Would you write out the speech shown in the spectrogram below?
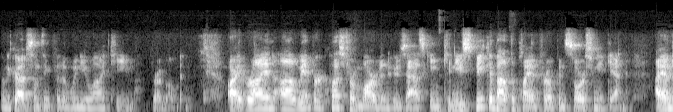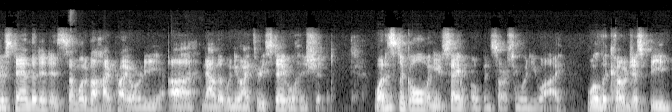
let me grab something for the WinUI team for a moment. All right, Ryan, uh, we have a request from Marvin who's asking, can you speak about the plan for open sourcing again? I understand that it is somewhat of a high priority uh, now that WinUI 3 stable has shipped. What is the goal when you say open sourcing WinUI? Will the code just be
